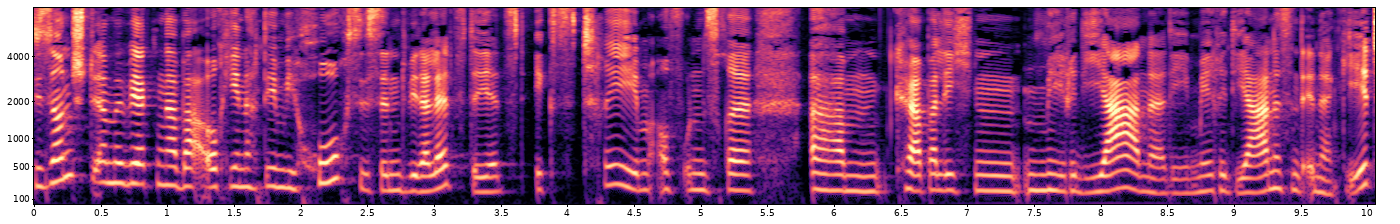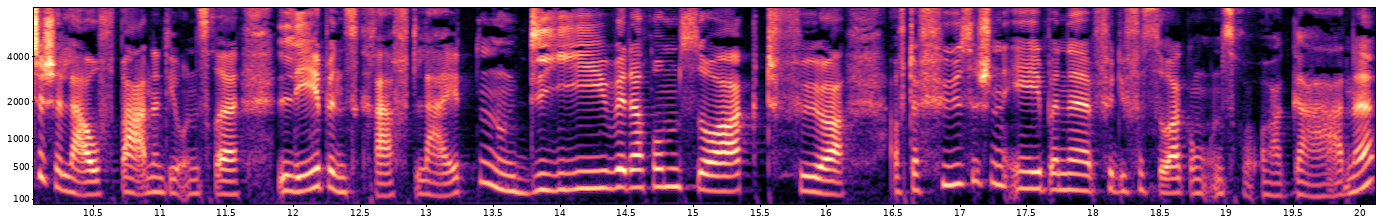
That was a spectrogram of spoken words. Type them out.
Die Sonnenstürme wirken aber auch, je nachdem wie hoch sie sind, wie der letzte jetzt, extrem auf unsere ähm, körperlichen Meridiane. Die Meridiane sind energetische Laufbahnen, die unsere Lebenskraft leiten und die wiederum sorgt für auf der physischen Ebene für die Versorgung unserer Organe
